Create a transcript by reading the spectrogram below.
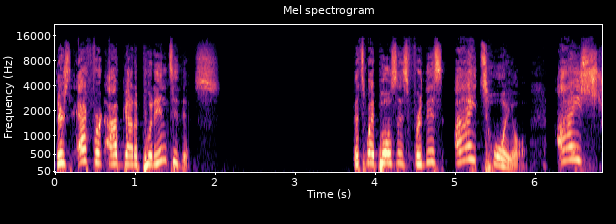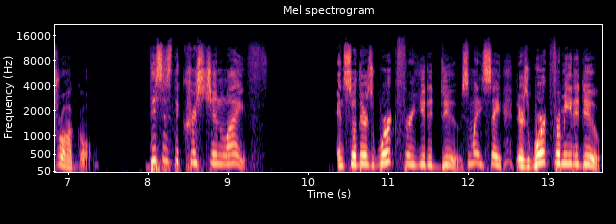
There's effort I've got to put into this. That's why Paul says, For this I toil, I struggle. This is the Christian life. And so there's work for you to do. Somebody say, There's work for me to do.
